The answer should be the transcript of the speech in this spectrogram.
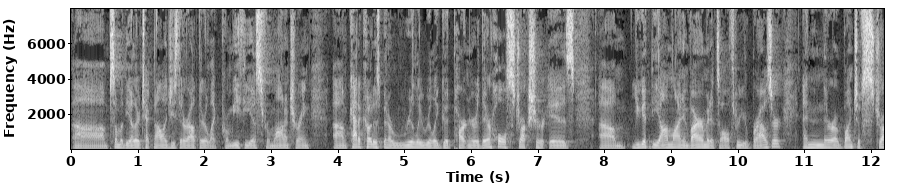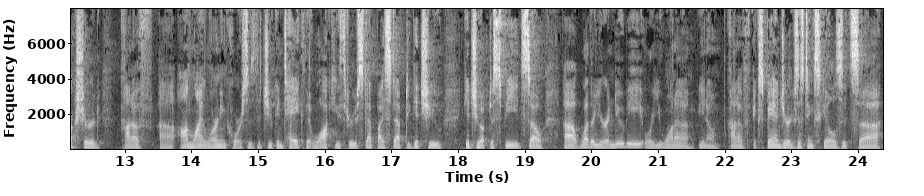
um, some of the other technologies that are out there like Prometheus for monitoring. Um, Katacoda has been a really, really good partner. Their whole structure is um, you get the online environment, it's all through your browser, and then there are a bunch of structured kind of uh, online learning courses that you can take that walk you through step by step to get you get you up to speed. So uh, whether you're a newbie or you want to you know kind of expand your existing skills, it's uh,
